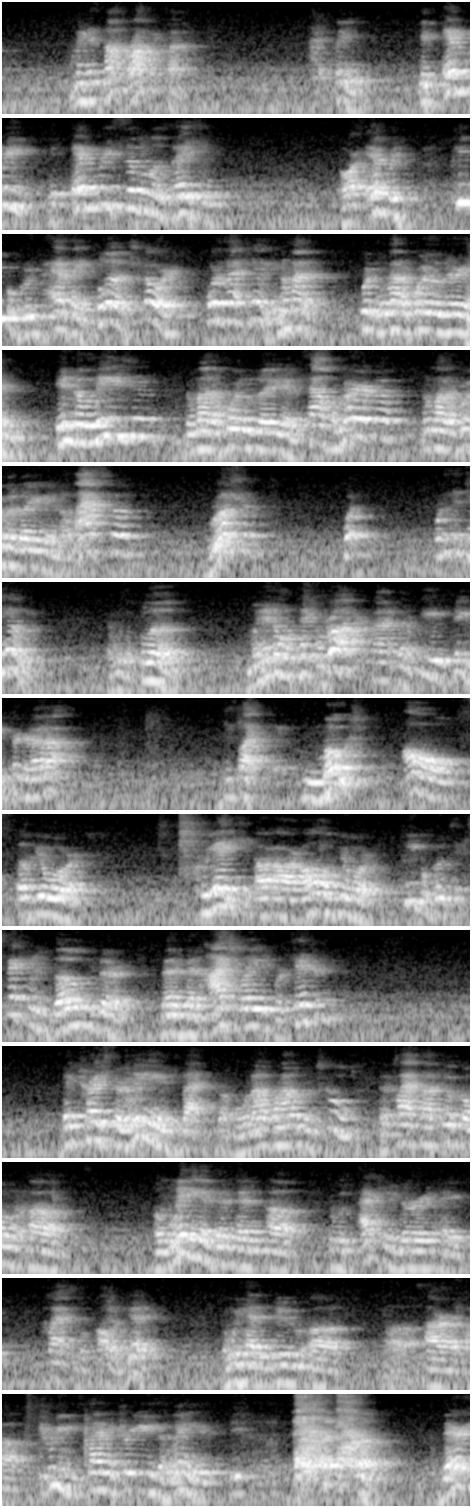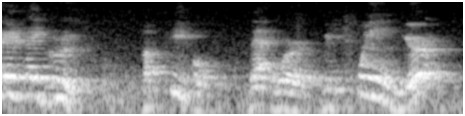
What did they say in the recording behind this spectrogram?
I mean, it's not rocket science. I mean, if every, if every civilization or every people group has a flood story, what does that tell you? No matter, no matter whether they're in Indonesia, no matter whether they're in South America, no matter whether they're in Alaska, Russia, what, what does it tell you? There was a flood. I mean, it don't take a rocket science and a PhD to figure that out. Just like most all of your creation, all of your people groups, especially those that are, that have been isolated for centuries, they trace their lineage back. When I, when I was in school, the class I took on, uh, on lineage, and, and, uh, it was actually during a class of apologetics, and we had to do, uh, uh, our, uh, trees, family trees and lineage. There is a group of people that were between Europe,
